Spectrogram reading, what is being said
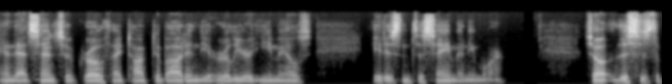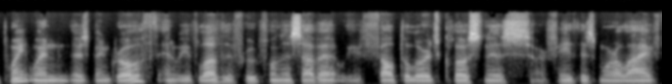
and that sense of growth I talked about in the earlier emails, it isn't the same anymore. So, this is the point when there's been growth and we've loved the fruitfulness of it. We've felt the Lord's closeness. Our faith is more alive.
